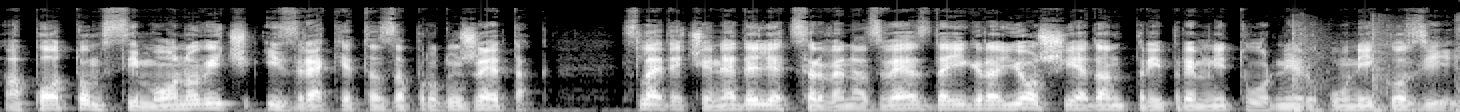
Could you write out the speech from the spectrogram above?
a potom Simonović iz reketa za produžetak. Sledeće nedelje Crvena zvezda igra još jedan pripremni turnir u Nikoziji.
